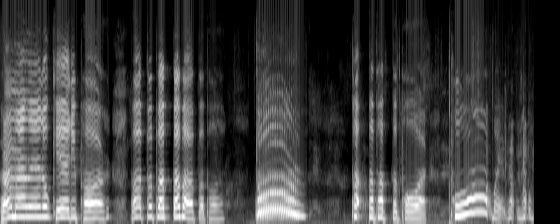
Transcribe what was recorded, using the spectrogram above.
Purr, my little kitty. Purr, purr, purr, purr, purr, purr, purr. Purr. Purr, purr, purr, purr, purr. Purr. Wait, no, no.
